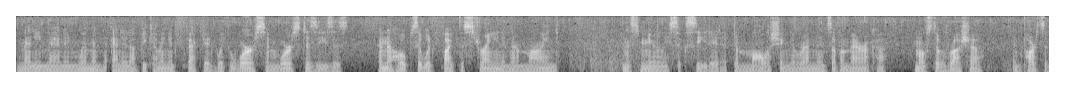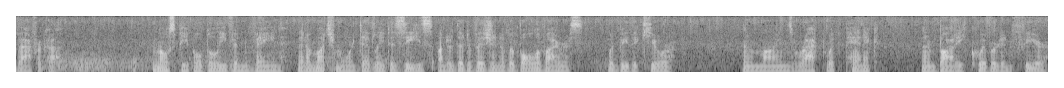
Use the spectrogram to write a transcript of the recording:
many men and women ended up becoming infected with worse and worse diseases in the hopes it would fight the strain in their mind. This merely succeeded at demolishing the remnants of America, most of Russia, and parts of Africa. Most people believed in vain that a much more deadly disease under the division of Ebola virus would be the cure. Their minds racked with panic, their body quivered in fear.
